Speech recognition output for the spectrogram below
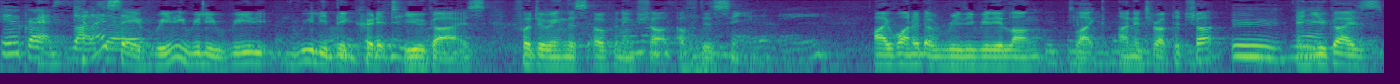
You have great And Mrs. can I say, really, really, really, really big credit to you guys for doing this opening shot of this scene. I wanted a really, really long, like, mm-hmm. uninterrupted shot, mm, and you guys,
